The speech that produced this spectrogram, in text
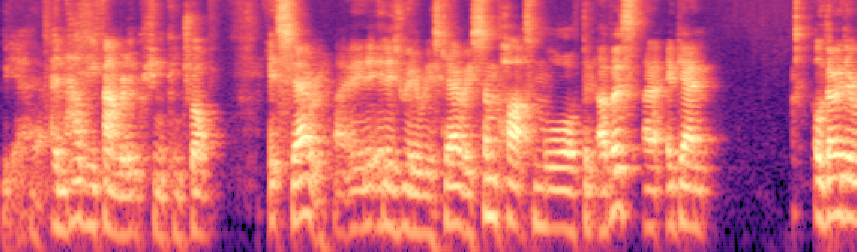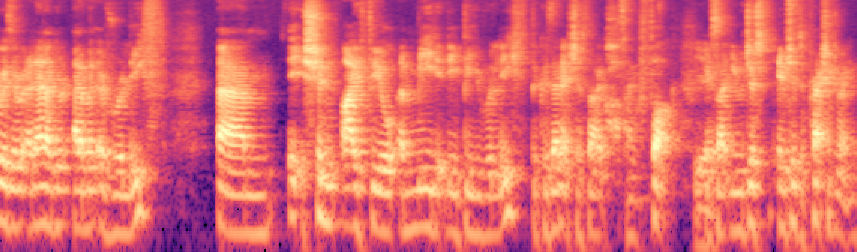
yeah, Yeah. and how have you found relinquishing control It's scary. It, it is really really scary. Some parts more than others. Uh, again, although there is an element of relief, um, it shouldn't. I feel immediately be relief because then it's just like oh thank fuck. Yeah. It's like you just it was just a pressure drain,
